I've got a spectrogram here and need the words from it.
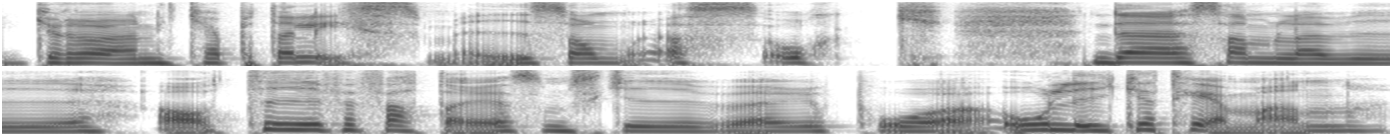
Grön kapitalism i somras och där samlar vi ja, tio författare som skriver på olika teman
